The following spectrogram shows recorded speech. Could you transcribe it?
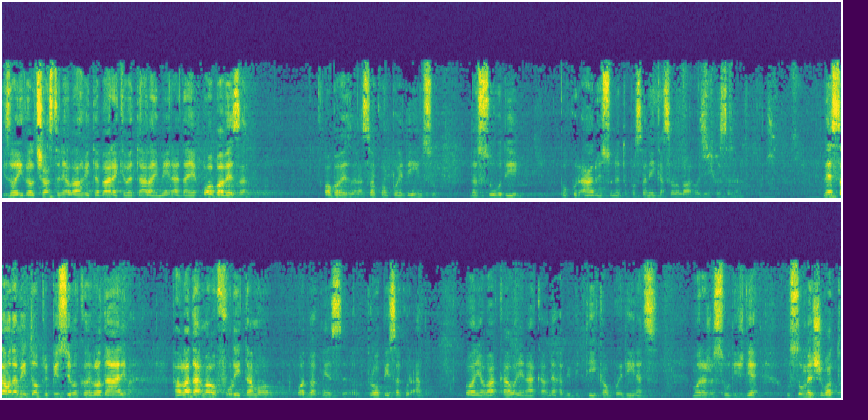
iz ovih veličanstvenih Allahovi Tebare Kvetala imena da je obaveza, obaveza na svakom pojedincu da sudi po Kur'anu i sunetu poslanika sallallahu alaihi wa Ne samo da mi to pripisujemo kao vladarima, pa vladar malo fuli tamo, odmakne se propisa Kur'ana. On je ovakav, on je nakav. Neha bi ti kao pojedinac, moraš da sudiš gdje? U svome životu,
